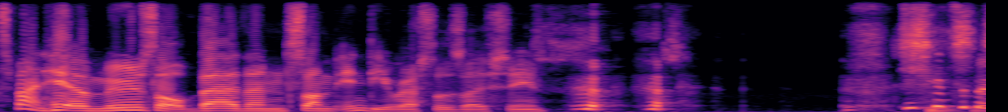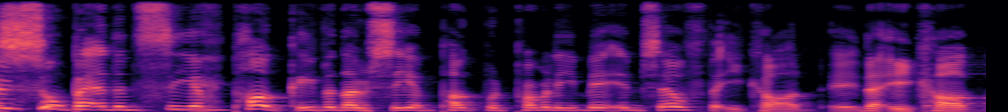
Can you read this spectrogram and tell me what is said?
This man hit a moonsault better than some indie wrestlers I've seen. He hits a Jesus. moonsault better than CM Punk, even though CM Punk would probably admit himself that he can't that he can't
